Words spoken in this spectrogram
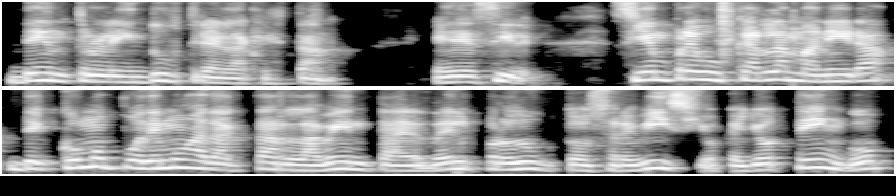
dentro de la industria en la que están. Es decir, siempre buscar la manera de cómo podemos adaptar la venta del producto o servicio que yo tengo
